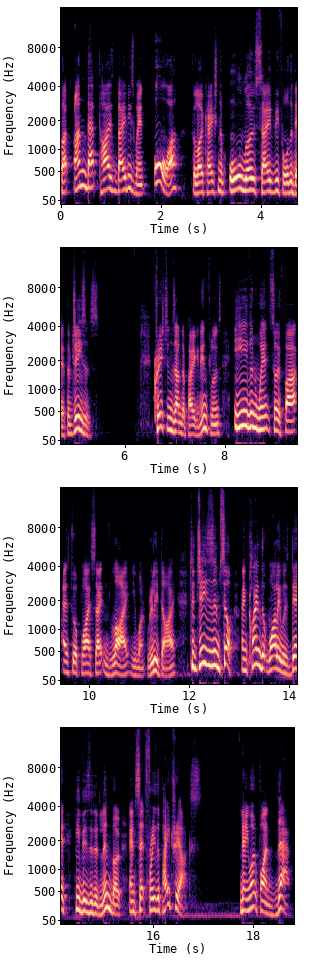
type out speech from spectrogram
but unbaptized babies went, or the location of all those saved before the death of Jesus. Christians under pagan influence even went so far as to apply Satan's lie, you won't really die, to Jesus himself and claimed that while he was dead, he visited limbo and set free the patriarchs. Now, you won't find that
